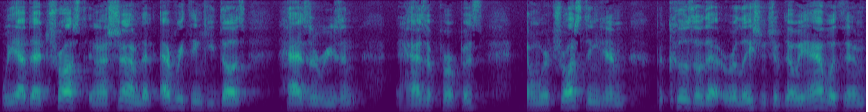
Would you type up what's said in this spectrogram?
we have that trust in Hashem that everything He does has a reason, has a purpose, and we're trusting Him because of that relationship that we have with Him,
